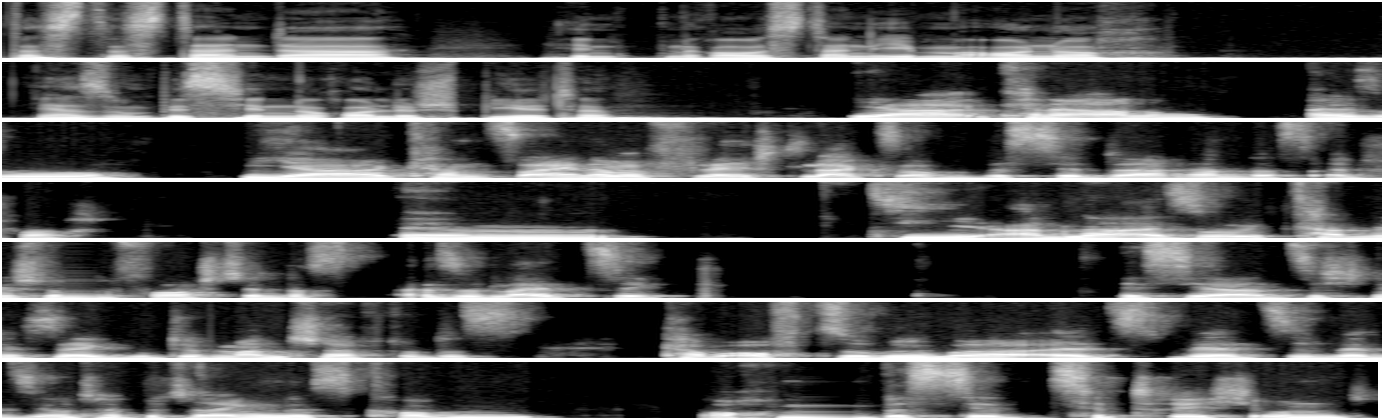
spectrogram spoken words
dass das dann da hinten raus dann eben auch noch ja so ein bisschen eine Rolle spielte? Ja, keine Ahnung. Also ja, kann sein, aber vielleicht lag es auch ein bisschen daran, dass einfach ähm, die anderen, also ich kann mir schon vorstellen, dass, also Leipzig ist ja an sich eine sehr gute Mannschaft und es kam oft so rüber, als wären sie, wenn sie unter Bedrängnis kommen, auch ein bisschen zittrig und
